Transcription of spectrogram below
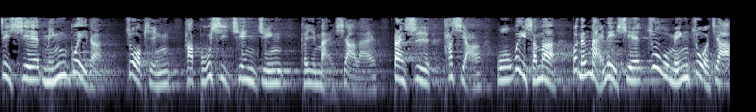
这些名贵的作品，他不惜千金可以买下来，但是他想，我为什么不能买那些著名作家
